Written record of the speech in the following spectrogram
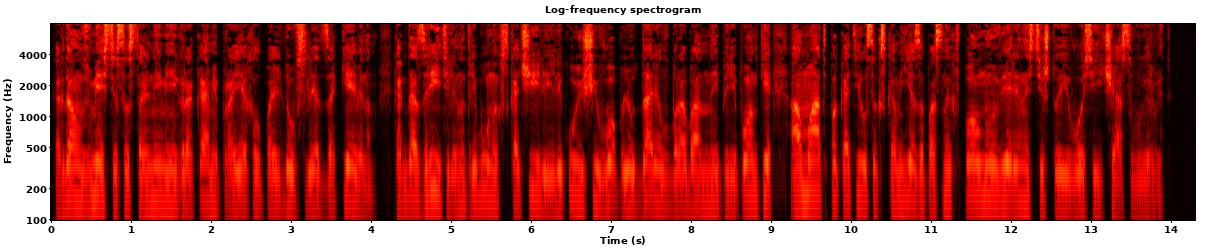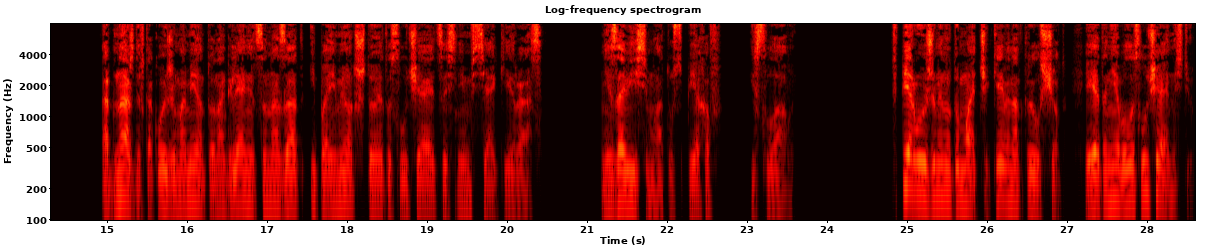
Когда он вместе с остальными игроками проехал по льду вслед за Кевином, когда зрители на трибунах вскочили и ликующий вопль ударил в барабанные перепонки, Амат покатился к скамье запасных в полной уверенности, что его сейчас вырвет. Однажды в такой же момент он оглянется назад и поймет, что это случается с ним всякий раз, независимо от успехов и славы. В первую же минуту матча Кевин открыл счет, и это не было случайностью.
